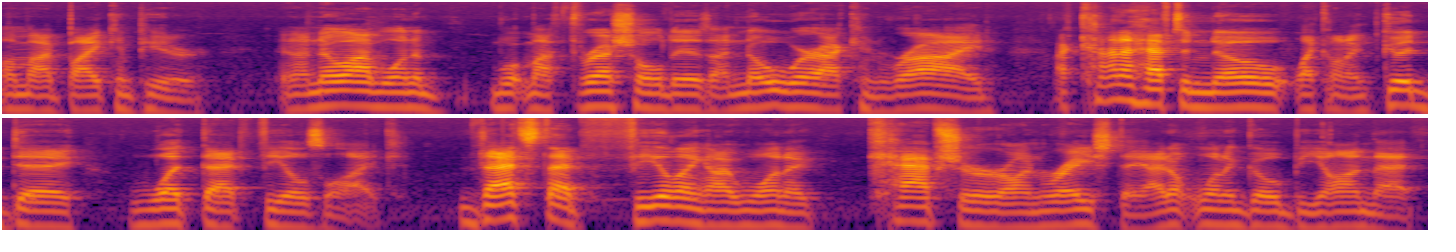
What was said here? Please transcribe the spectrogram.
on my bike computer and I know I want to what my threshold is, I know where I can ride. I kind of have to know, like on a good day, what that feels like that's that feeling I want to capture on race day. I don't want to go beyond that.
